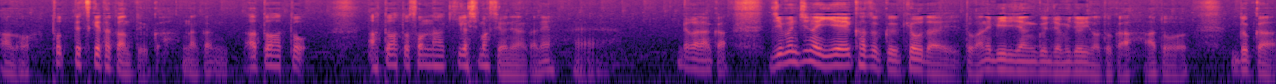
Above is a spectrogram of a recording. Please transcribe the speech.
あの、取ってつけた感というか、なんか、後々、後々そんな気がしますよね、なんかね。えー、だからなんか、自分家の家、家族、兄弟とかね、ビリジャン、群青、緑野とか、あと、どっか、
